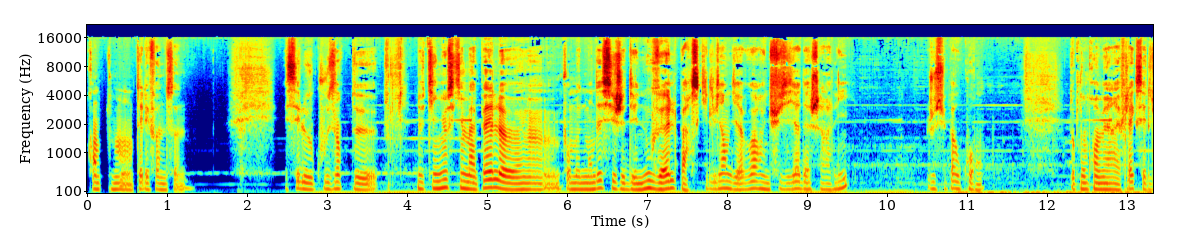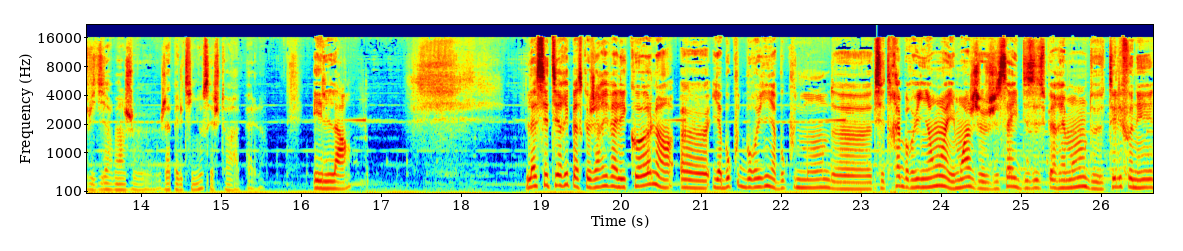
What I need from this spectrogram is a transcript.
quand mon téléphone sonne. Et c'est le cousin de, de qui m'appelle euh, pour me demander si j'ai des nouvelles parce qu'il vient d'y avoir une fusillade à Charlie. Je suis pas au courant. Donc mon premier réflexe c'est de lui dire ben j'appelle Tignous et je te rappelle. Et là, Là, c'est terrible parce que j'arrive à l'école, euh, il y a beaucoup de bruit, il y a beaucoup de monde, euh, c'est très bruyant et moi, j'essaye désespérément de téléphoner,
